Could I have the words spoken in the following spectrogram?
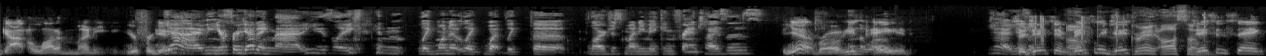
got a lot of money. You're forgetting. Yeah, I mean, you're forgetting that he's like in like one of like what like the largest money making franchises. Yeah, bro, he's In the world. Paid. Yeah. So Jason, Oh, basically, Jason, great, awesome. Jason's saying,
